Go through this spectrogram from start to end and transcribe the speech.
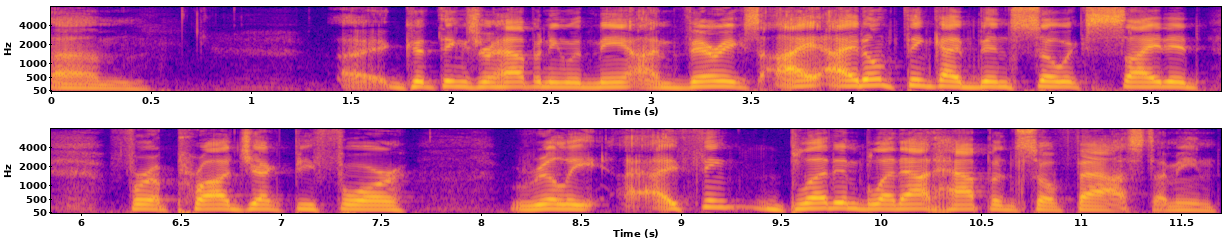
um, uh, good things are happening with me. I'm very ex- I I don't think I've been so excited for a project before. Really, I think Blood In Blood Out happened so fast. I mean,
